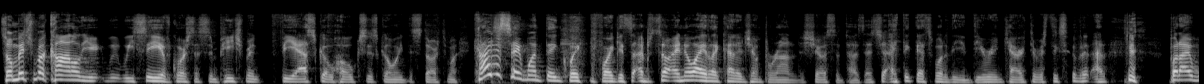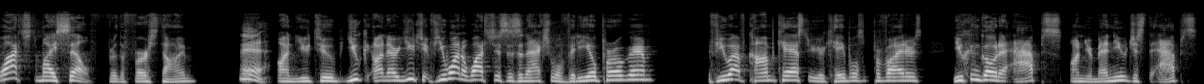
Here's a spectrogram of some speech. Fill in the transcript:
So Mitch McConnell, you, we, see, of course, this impeachment fiasco hoax is going to start tomorrow. Can I just say one thing quick before I get? I'm so I know I like kind of jump around in the show sometimes. That's I think that's one of the endearing characteristics of it. I, but I watched myself for the first time Yeah. on YouTube. You on our YouTube, if you want to watch this as an actual video program, if you have Comcast or your cable providers, you can go to apps on your menu, just the apps,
